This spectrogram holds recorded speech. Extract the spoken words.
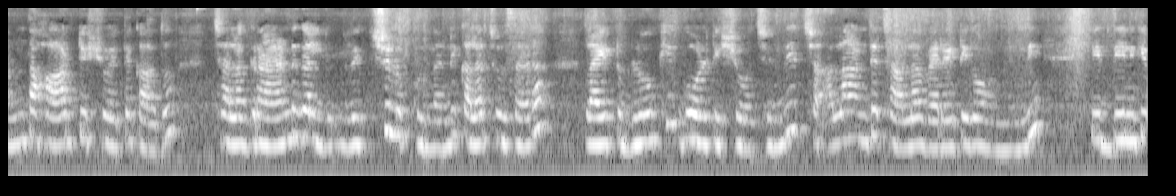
అంత హార్డ్ టిష్యూ అయితే కాదు. చాలా గ్రాండ్గా రిచ్ లుక్ ఉందండి. కలర్ చూసారా? లైట్ బ్లూకి గోల్డ్ టిష్యూ వచ్చింది. చాలా అంటే చాలా వెరైటీగా ఉండింది. ఇది దీనికి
